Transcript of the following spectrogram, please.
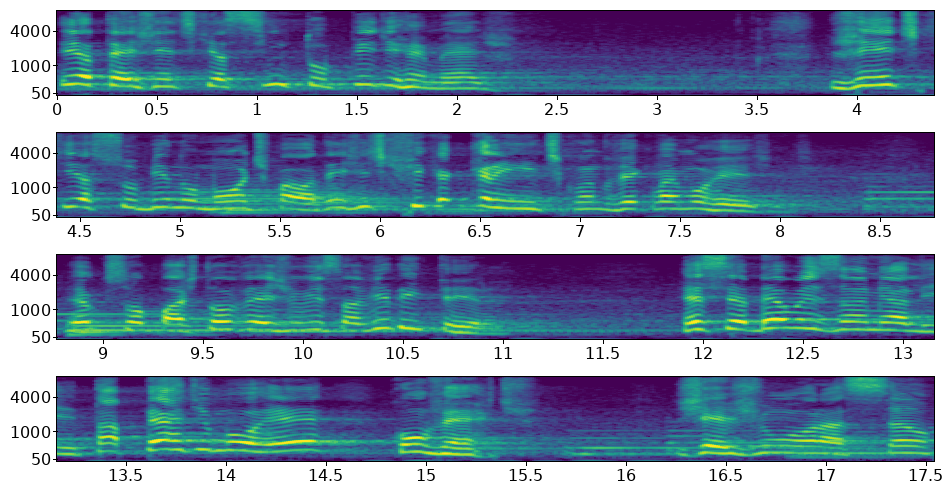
Ia ter gente que ia se entupir de remédio. Gente que ia subir no monte para lá. Tem gente que fica crente quando vê que vai morrer, gente. Eu que sou pastor vejo isso a vida inteira. Recebeu o exame ali, está perto de morrer, converte. Jejum, oração,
